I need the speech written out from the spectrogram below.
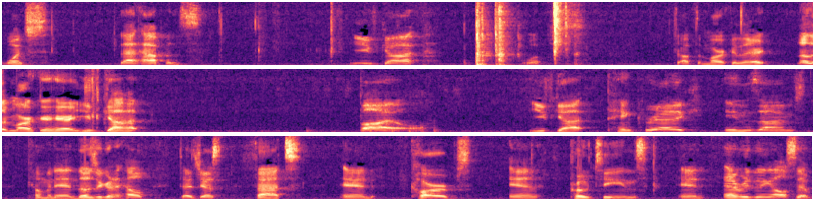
Once that happens, you've got, whoops, drop the marker there. Another marker here, you've got bile. You've got pancreatic enzymes coming in. Those are going to help digest fats and carbs and proteins and everything else that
